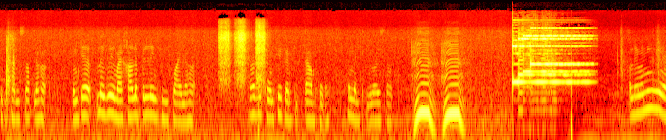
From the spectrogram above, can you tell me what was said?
ถึงพันซับนะฮะผมจะเลิกเล่นไมค์ครับแล้วไปเล่นฟรีไฟแล้วฮะ ถ้าทุกคนช่วยกันติดตามผม ให้มันถึงร้อยซับอะไรวะเนี่ย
